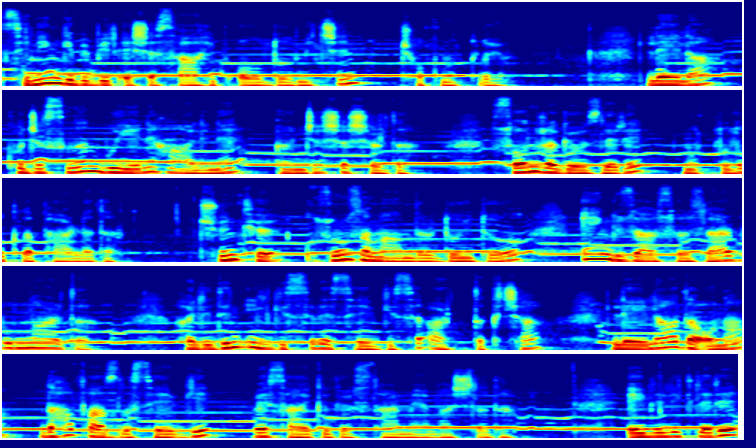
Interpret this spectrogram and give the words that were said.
Senin gibi bir eşe sahip olduğum için çok mutluyum. Leyla kocasının bu yeni haline önce şaşırdı. Sonra gözleri mutlulukla parladı. Çünkü uzun zamandır duyduğu en güzel sözler bunlardı. Halid'in ilgisi ve sevgisi arttıkça Leyla da ona daha fazla sevgi ve saygı göstermeye başladı. Evlilikleri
